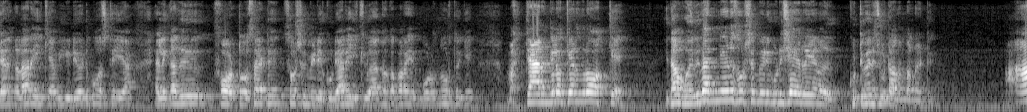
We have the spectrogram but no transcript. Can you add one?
ജനങ്ങളെ അറിയിക്കുക വീഡിയോ ആയിട്ട് പോസ്റ്റ് ചെയ്യുക അല്ലെങ്കിൽ അത് ഫോട്ടോസായിട്ട് സോഷ്യൽ മീഡിയ കൂടി അറിയിക്കുക എന്നൊക്കെ പറയുമ്പോൾ ഒന്ന് ഓർത്ത് മറ്റാരെങ്കിലും ഒക്കെ ആണെങ്കിലും ഓക്കെ ഇത് അവർ തന്നെയാണ് സോഷ്യൽ മീഡിയ കൂടി ഷെയർ ചെയ്യണത്. കുട്ടി മരിച്ചു കൂട്ടാന്ന് പറഞ്ഞിട്ട്. ആ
